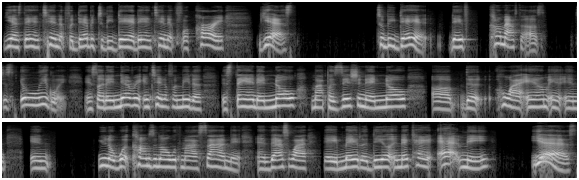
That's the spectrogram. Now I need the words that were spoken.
Yes, they intended for Debbie to be dead. They intended for Curry, yes, to be dead. They've come after us just illegally. And so they never intended for me to, to stand. They know my position. They know uh, the who I am and, and and you know, what comes along with my assignment. And that's why they made a deal and they came at me, yes,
